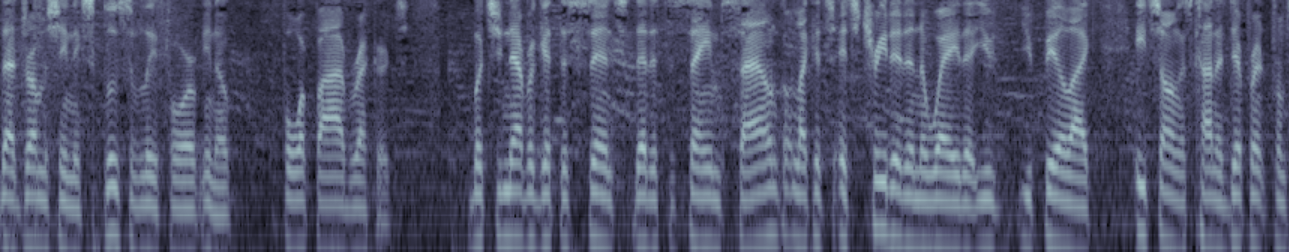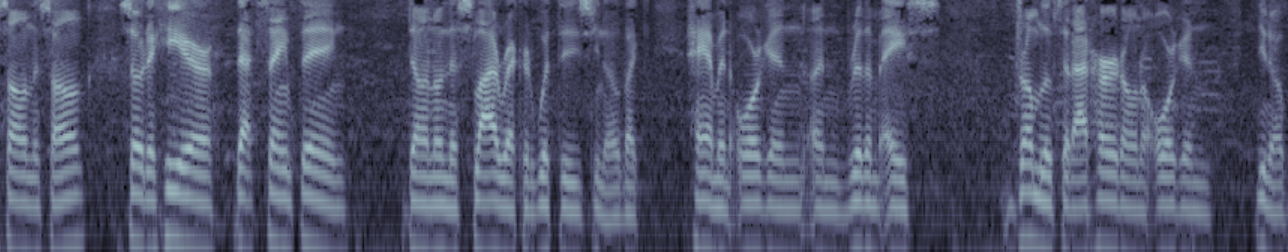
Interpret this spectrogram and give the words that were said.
that drum machine exclusively for you know four or five records but you never get the sense that it's the same sound like it's it's treated in a way that you you feel like each song is kind of different from song to song so to hear that same thing done on this Sly record with these you know like Hammond organ and rhythm ace drum loops that I'd heard on an organ you know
